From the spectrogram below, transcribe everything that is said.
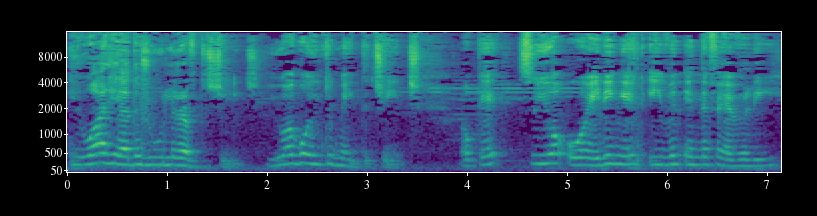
you are here the ruler of the change. You are going to make the change. Okay? So you are awaiting it even in the february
